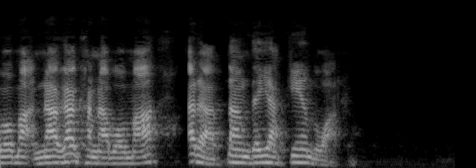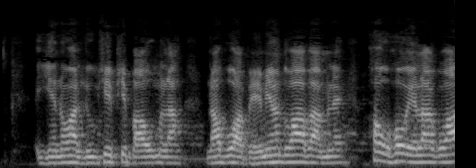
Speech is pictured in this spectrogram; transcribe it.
ပေါ်မှာအနာဂတ်ခန္ဓာပေါ်မှာအဲ့ဒါတန်တရားကင်းသွားတယ်အရင်တော့လူဖြစ်ဖြစ်ပါဦးမလားနောက်ဘဝဘယ်များသွားပါမလဲဟုတ်ဟုတ်ရလားကွာ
